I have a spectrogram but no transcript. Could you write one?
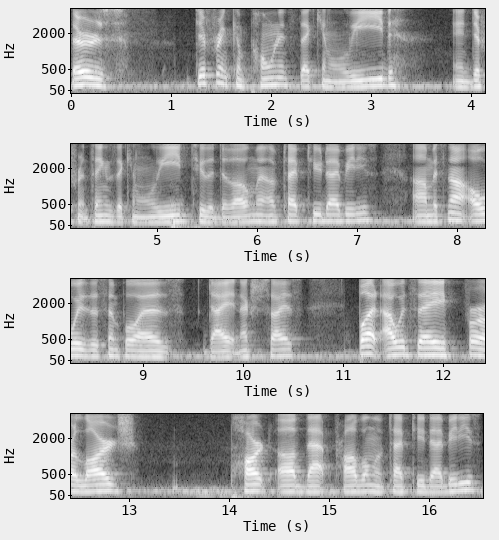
there's different components that can lead and different things that can lead to the development of type 2 diabetes. Um, it's not always as simple as diet and exercise, but I would say for a large part of that problem of type 2 diabetes,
